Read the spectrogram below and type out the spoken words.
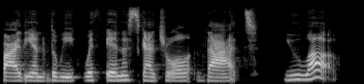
by the end of the week within a schedule that you love.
